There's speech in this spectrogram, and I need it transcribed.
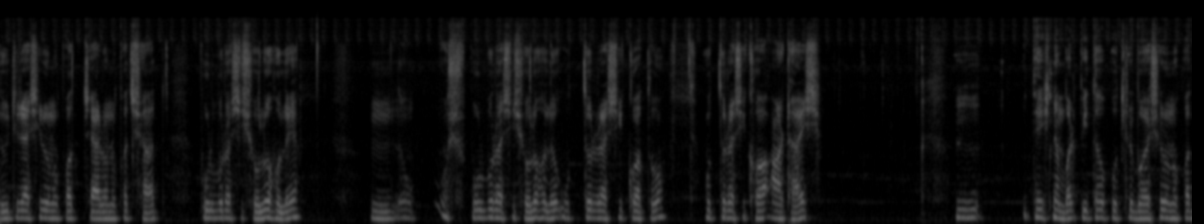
দুইটি রাশির অনুপাত চার, অনুপাত সাত। পূর্ব রাশি ষোলো হলে পূর্ব রাশি ষোলো হলে উত্তর রাশি কত? উত্তর রাশি খ আঠাশ। তেইশ নম্বর, পিতা ও পুত্রের বয়সের অনুপাত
